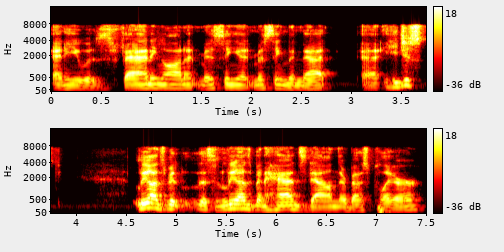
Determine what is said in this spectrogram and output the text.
and he was fanning on it, missing it, missing the net. And he just Leon's been listen. Leon's been hands down their best player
